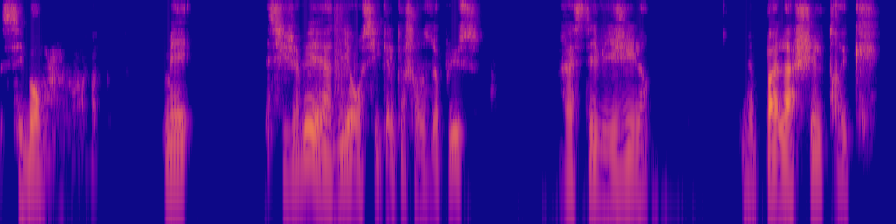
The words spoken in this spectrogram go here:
c'est bon. Mais si j'avais à dire aussi quelque chose de plus, restez vigilant, ne pas lâcher le truc.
